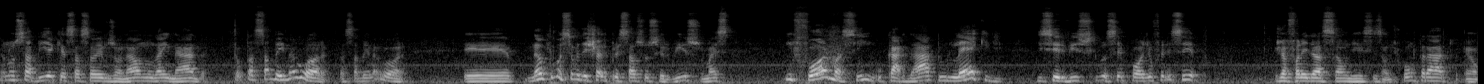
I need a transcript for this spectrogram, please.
Eu não sabia que essa ação revisional não dá em nada. Então está sabendo agora, está sabendo agora. É, não que você vai deixar de prestar o seu serviço, mas informa, assim, o cardápio, o leque de, de serviços que você pode oferecer. Já falei da ação de rescisão de contrato. É,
